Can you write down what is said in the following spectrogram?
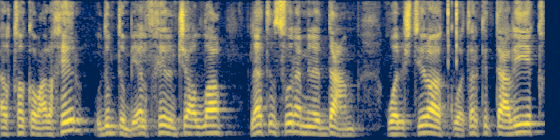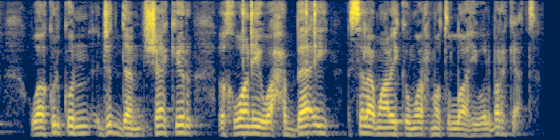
ألقاكم على خير ودمتم بألف خير إن شاء الله. لا تنسونا من الدعم والاشتراك وترك التعليق. وكلكم جدا شاكر إخواني وأحبائي. السلام عليكم ورحمة الله وبركاته.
